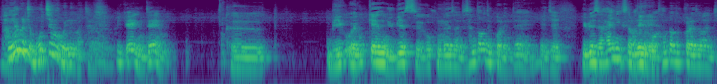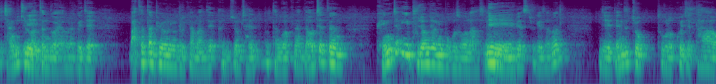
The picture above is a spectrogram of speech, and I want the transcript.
방향을 좀 못 정하고 있는 것 같아요. 이게 근데 그 미국 외국계에서는 UBS고 국내에서는 이제 삼성증권인데 이제 UBS는 하이닉스를 맡고 네네. 삼성증권에서는 이제 장비주를 네. 맡은 거예요. 그래서 이제 맡았다는 표현을 그렇게 하면 안 돼- 좀 잘 못한 것 같긴 한데 어쨌든 굉장히 부정적인 보고서가 나왔어요. 네. UBS 쪽에서는 이제 랜드 쪽도 그렇고 이제 다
